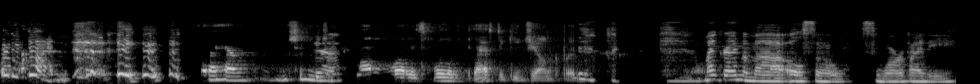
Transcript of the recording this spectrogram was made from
could have done. I have shouldn't yeah. water. It's full of plasticky junk, but. My grandmama also swore by the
